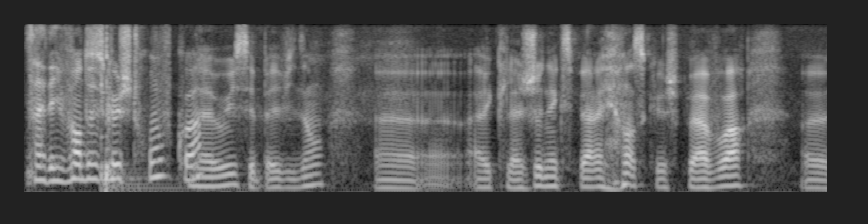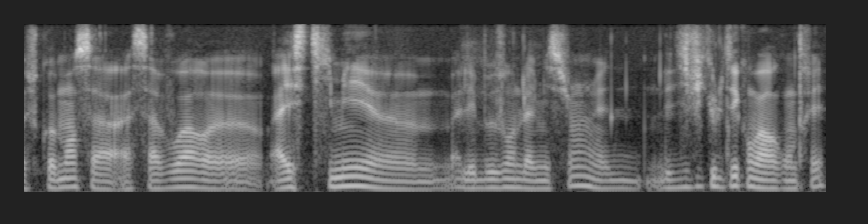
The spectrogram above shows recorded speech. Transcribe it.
ça dépend de ce que je trouve, quoi. Bah oui, c'est pas évident. avec la jeune expérience que je peux avoir, je commence à, à savoir, à estimer les besoins de la mission et les difficultés qu'on va rencontrer.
